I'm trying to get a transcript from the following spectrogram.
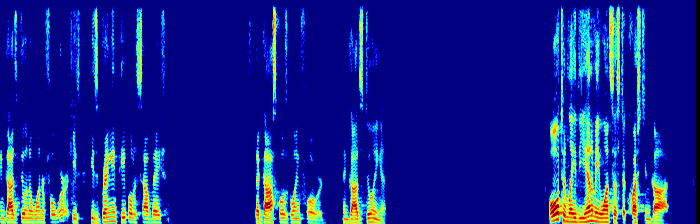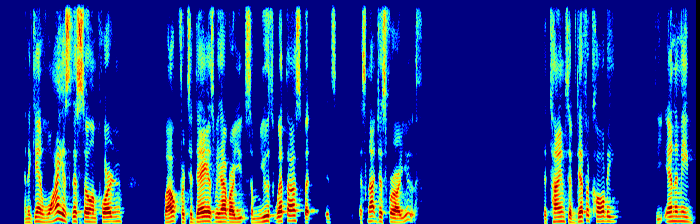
and God's doing a wonderful work. He's, he's bringing people to salvation. The gospel is going forward, and God's doing it. Ultimately, the enemy wants us to question God. And again, why is this so important? Well, for today, as we have our some youth with us, but it's it's not just for our youth. The times of difficulty, the enemy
